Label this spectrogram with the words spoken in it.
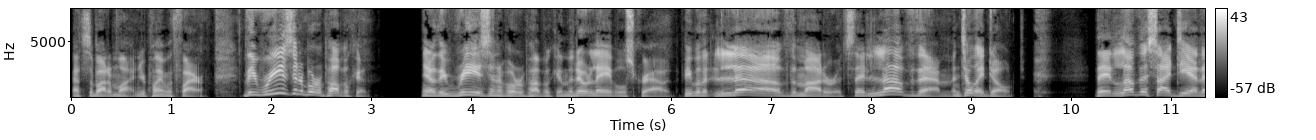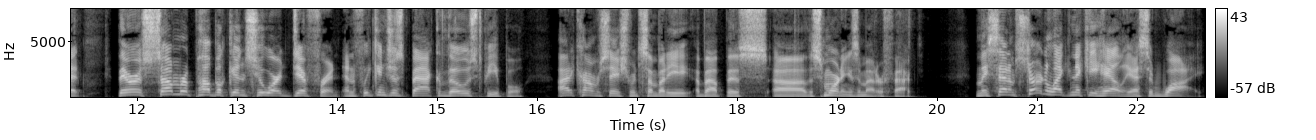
That's the bottom line. You're playing with fire. The reasonable Republican, you know, the reasonable Republican, the no labels crowd, the people that love the moderates, they love them until they don't. They love this idea that there are some Republicans who are different. And if we can just back those people, I had a conversation with somebody about this uh, this morning, as a matter of fact. And they said, I'm starting to like Nikki Haley. I said, why?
